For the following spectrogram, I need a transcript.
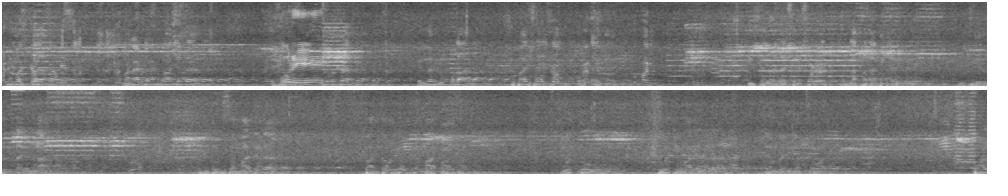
ಸಮಸ್ತ ಮರಾಠ ಸಮಾಜದ ಎಲ್ಲರಿಗೂ ಕೂಡ ಈ ಸಂದರ್ಭದಲ್ಲಿ ಎಲ್ಲ ಪದಾಧಿಕಾರಿಗಳು ಸೇರಿದಂಥ ಎಲ್ಲ ಹಿಂದೂ ಸಮಾಜದ ಬಾಂಧವರೇ ಆತ್ಮೀಯರೇ. ಇವತ್ತು ಶಿವಾಜಿ ಮಹಾರಾಜರ ಜನ್ಮ ದಿನೋತ್ಸವ ಬಹಳ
